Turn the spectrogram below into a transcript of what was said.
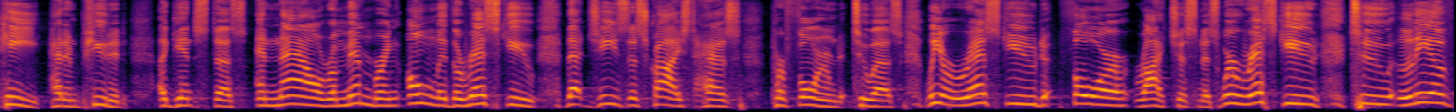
he had imputed against us, and now remembering only the rescue that Jesus Christ has performed to us. We are rescued for righteousness. We're rescued to live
